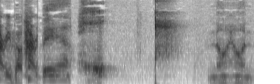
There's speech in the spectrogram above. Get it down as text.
Haribo, Harry Bear, Nine.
